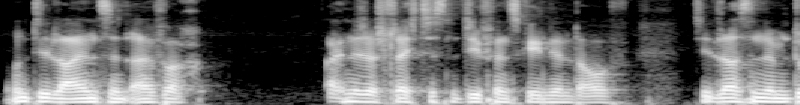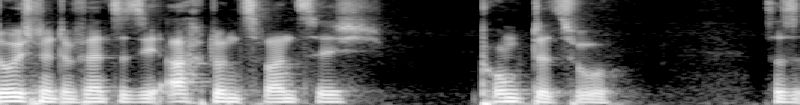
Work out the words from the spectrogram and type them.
Und die Lions sind einfach eine der schlechtesten Defense gegen den Lauf. Sie lassen im Durchschnitt im Fantasy 28 Punkte zu. Das,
